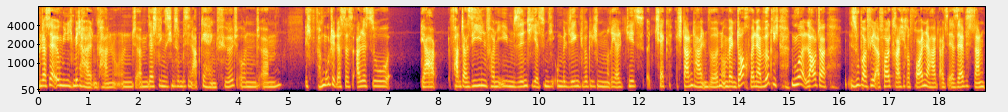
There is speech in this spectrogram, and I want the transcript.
und dass er irgendwie nicht mithalten kann und ähm, deswegen sich so ein bisschen abgehängt fühlt. Und ähm, ich vermute, dass das alles so, ja, Fantasien von ihm sind, die jetzt nicht unbedingt wirklich einem Realitätscheck standhalten würden. Und wenn doch, wenn er wirklich nur lauter super viel erfolgreichere Freunde hat als er selbst, dann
